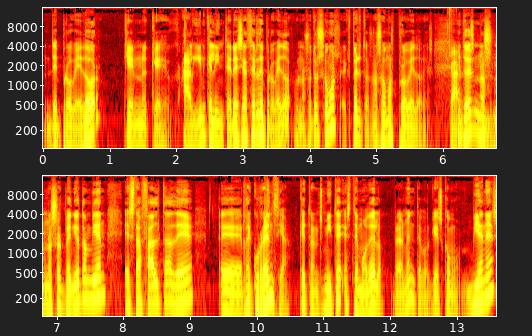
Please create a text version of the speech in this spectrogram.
de proveedor que, que a alguien que le interese hacer de proveedor. Nosotros somos expertos, no somos proveedores. Claro. Entonces nos, nos sorprendió también esta falta de eh, recurrencia que transmite este modelo, realmente, porque es como, vienes,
